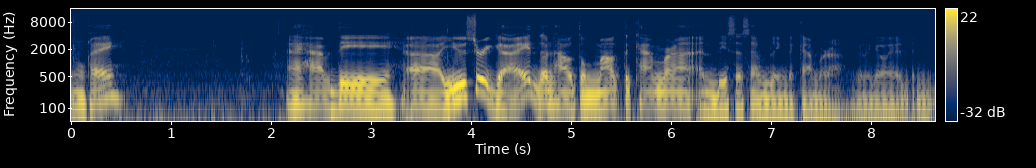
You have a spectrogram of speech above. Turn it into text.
Okay. I have the uh, user guide on how to mount the camera and disassembling the camera. I'm gonna go ahead and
